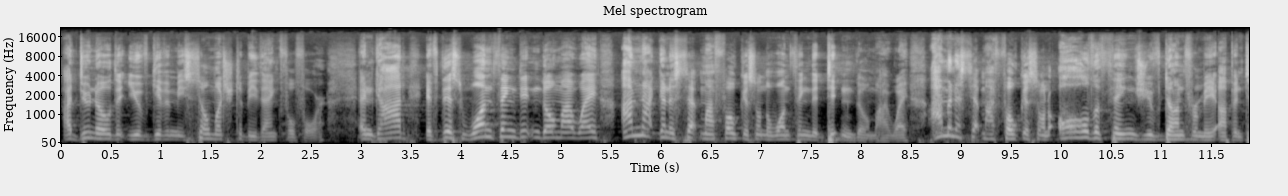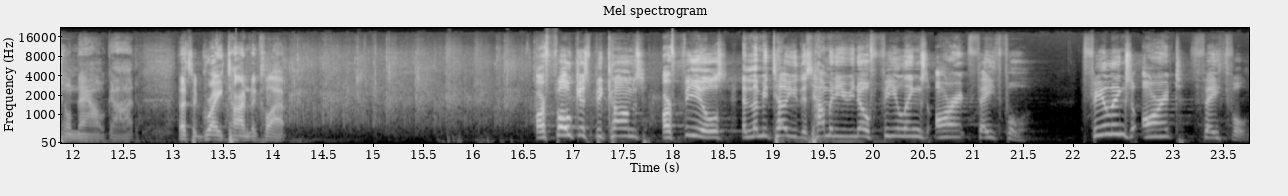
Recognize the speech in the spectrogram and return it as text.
I do know that you've given me so much to be thankful for. And God, if this one thing didn't go my way, I'm not gonna set my focus on the one thing that didn't go my way. I'm gonna set my focus on all the things you've done for me up until now, God. That's a great time to clap. Our focus becomes our feels. And let me tell you this how many of you know feelings aren't faithful? Feelings aren't faithful.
